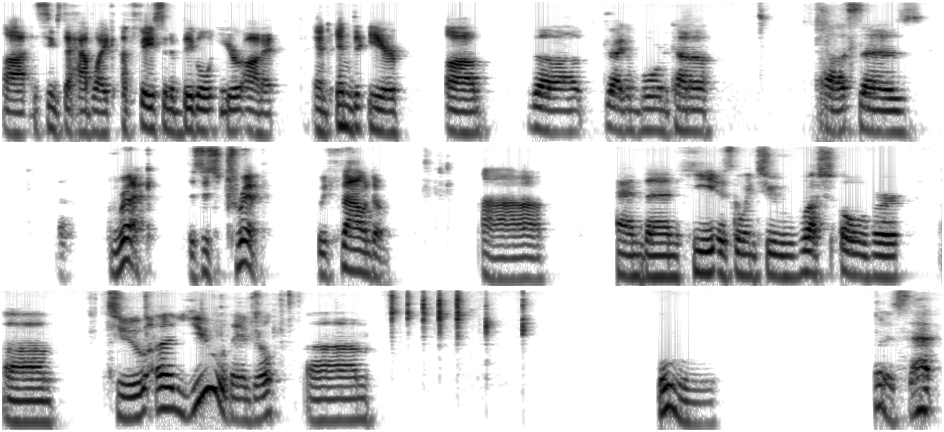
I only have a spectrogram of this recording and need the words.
Uh, it seems to have like a face and a big old ear on it and in the ear, uh, the dragonborn kind of uh, says, "Grek, this is Trip. We found him." Uh, and then he is going to rush over um, to uh, you, Landrill. Um, ooh, what is that?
